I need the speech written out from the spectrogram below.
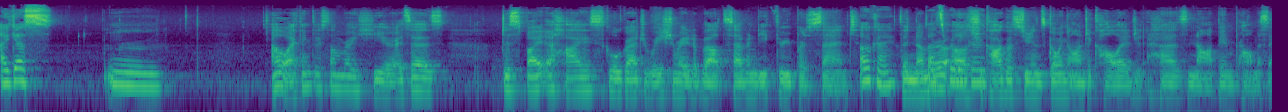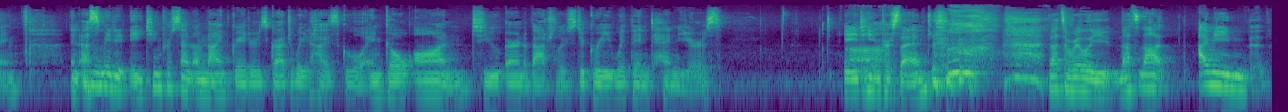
I guess Oh, I think there's some right here. It says, despite a high school graduation rate of about 73%, Okay, the number of good. Chicago students going on to college has not been promising. An Mm-hmm. estimated 18% of ninth graders graduate high school and go on to earn a bachelor's degree within 10 years. 18%. that's really, that's not, I mean,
